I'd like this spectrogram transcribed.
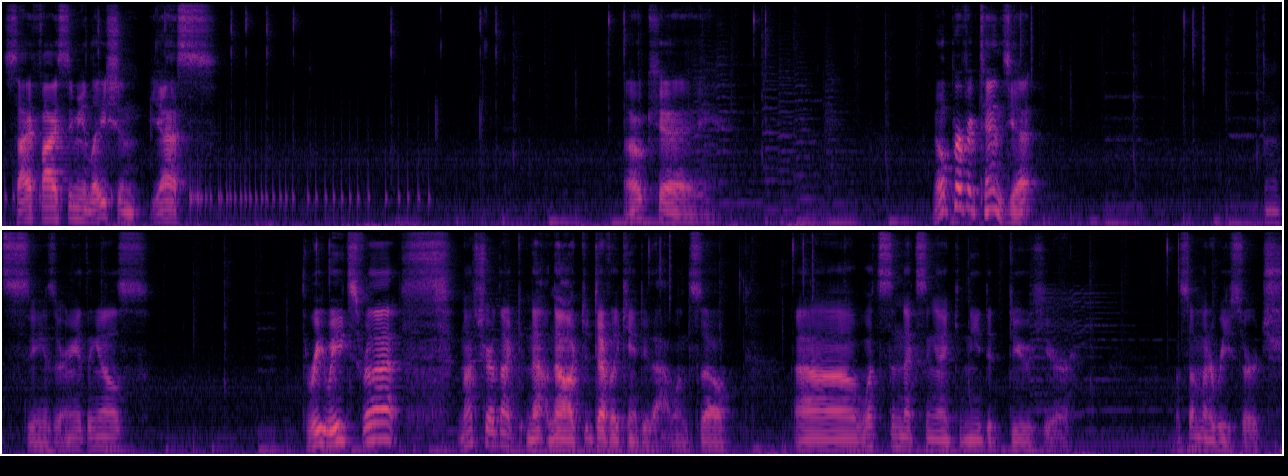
Sci-fi simulation, yes. Okay. No perfect tens yet. Let's see, is there anything else? Three weeks for that? I'm not sure that... No, no, I definitely can't do that one, so... Uh, what's the next thing I need to do here? What's I'm going to research?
